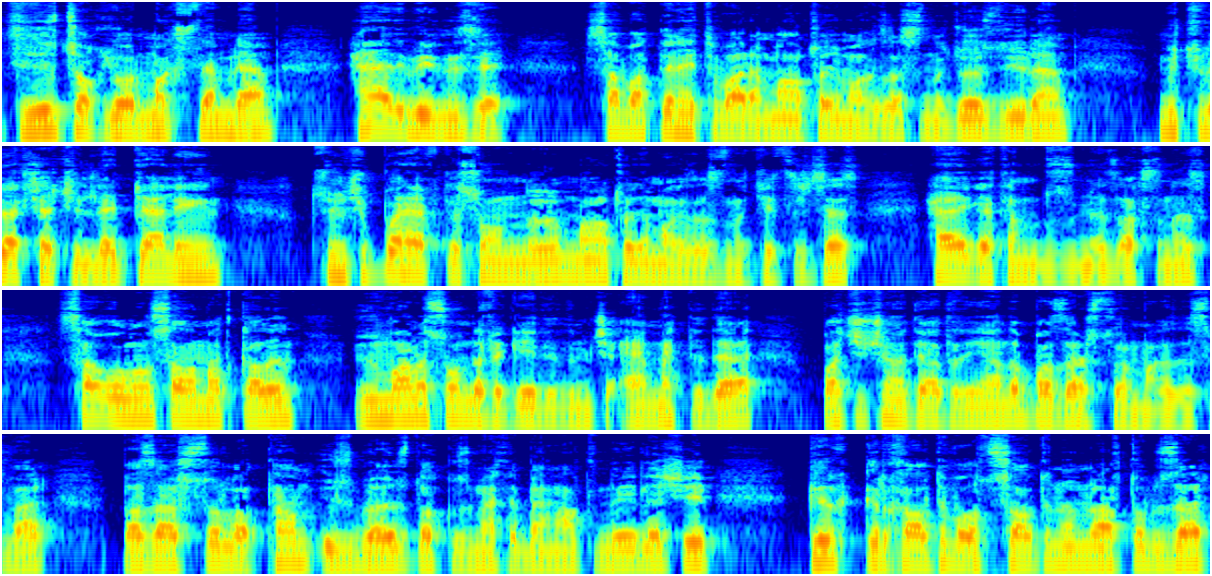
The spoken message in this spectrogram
Sizi çox yormaq istəmirəm. Hər birinizi sabahdan etibarən Manatoliya mağazasında gözləyirəm. Mütləq şəkildə gəlin. Çünki bu həftə sonunu Manatoliya mağazasında keçirsəz, həqiqətən uduzmayacaqsınız. Sağ olun, salamat qalın. Ünvanı son dəfə qeyd edim ki, Əhmədlidə Bakı Kino Teatrının yanında Bazar Store mağazası var. Bazar Store'la tam üzbəüz 9 mərtəbənin altında yerləşir. 40, 46 və 36 nömrə avtobuslar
